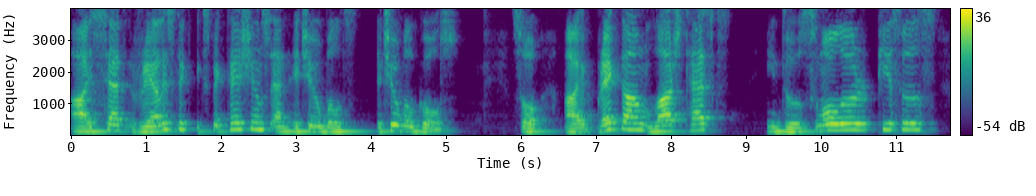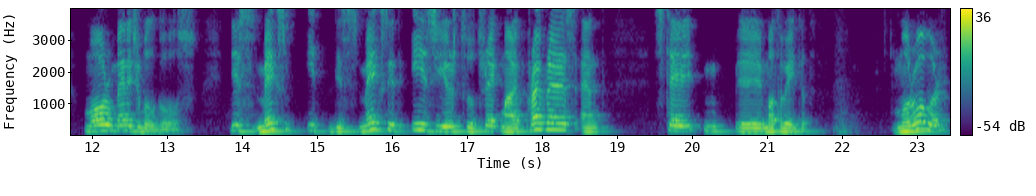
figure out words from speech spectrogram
I set realistic expectations and achievable achievable goals. So I break down large tasks into smaller pieces, more manageable goals. This makes it this makes it easier to track my progress and stay uh, motivated. Moreover,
